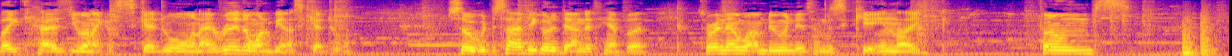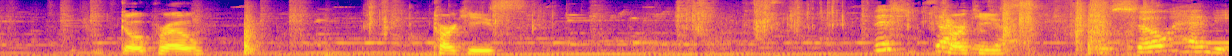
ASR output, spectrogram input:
like has you on like a schedule and I really don't want to be on a schedule. So we decided to go down to Tampa. So right now what I'm doing is I'm just getting like phones, GoPro, car keys, This car keys, is so heavy.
